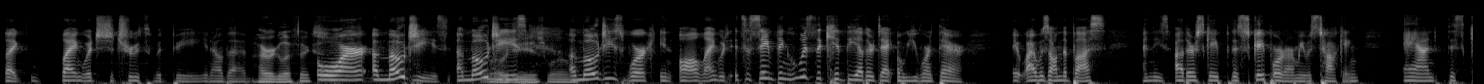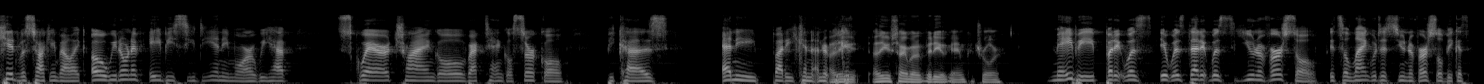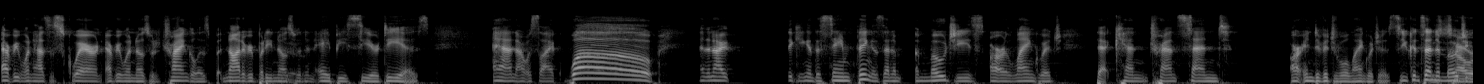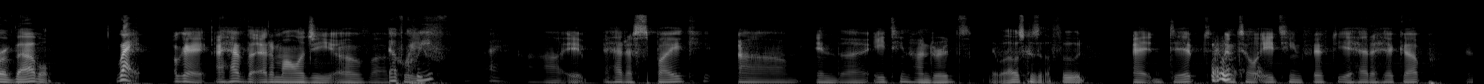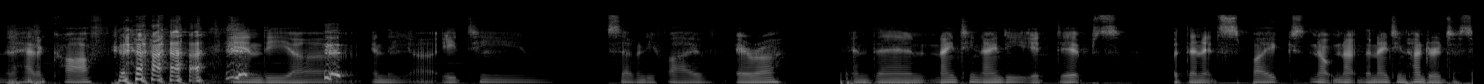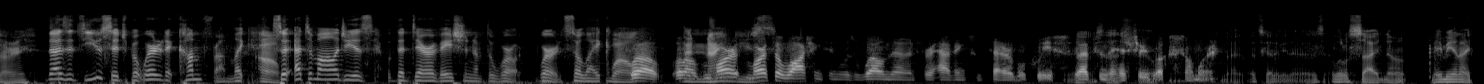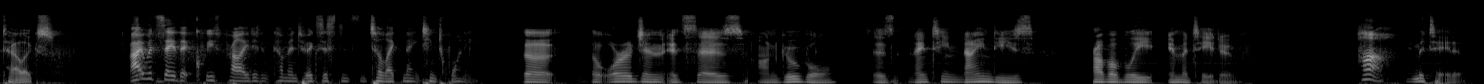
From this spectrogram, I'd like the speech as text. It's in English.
like language to truth would be, you know, the Hieroglyphics. or emojis. Emojis. Emojis, well. Emojis work in all language. It's the same thing. Who was the kid the other day? Oh, you weren't there. It, I was on the bus, and these other skate the skateboard army was talking, and this kid was talking about like, oh, we don't have A B C D anymore. We have square, triangle, rectangle, circle, because anybody can under. I think I think you're talking about a video game controller. Maybe, but it was it was that it was universal. It's a language that's universal because everyone has a square and everyone knows what a triangle is, but not everybody knows what an A, B, C, or D is. And I was like, whoa! And then I was thinking of the same thing: is that em- emojis are a language that can transcend our individual languages. So you can send It's emoji, Tower of Babel. right? Okay, I have the etymology of uh, Of queef. queef. All right. Uh, it, it had a spike um, in the 1800s. Yeah, well, that was because of the food. It dipped until 1850. It had a hiccup, and then it had a cough in the uh, in the uh, 1875 era, and then 1990 it dips, but then it spikes. No, not the 1900s. Sorry. That's its usage, but where did it come from? Like, Oh. so etymology is the derivation of the word. Word. So like, Well, Well, well Mar- Martha Washington was well known for having some terrible queefs. Yeah, That's in the that's history true. books somewhere. That, that's got to be nice. A little side note, maybe in italics. I would say that queef probably didn't come into existence until like 1920. the the origin it says on Google says 1990s probably imitative. Huh. Imitative.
